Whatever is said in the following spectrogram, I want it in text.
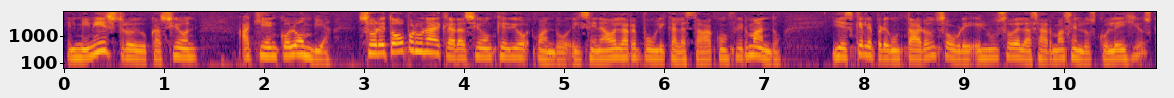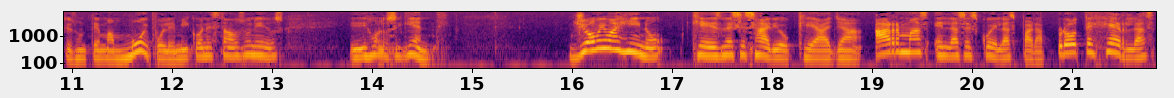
el ministro de Educación aquí en Colombia, sobre todo por una declaración que dio cuando el Senado de la República la estaba confirmando. Y es que le preguntaron sobre el uso de las armas en los colegios, que es un tema muy polémico en Estados Unidos, y dijo lo siguiente. Yo me imagino que es necesario que haya armas en las escuelas para protegerlas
